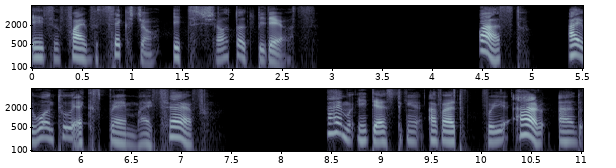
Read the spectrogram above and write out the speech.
is 5 sections. It's short videos. First, I want to explain myself. I'm interested about VR and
